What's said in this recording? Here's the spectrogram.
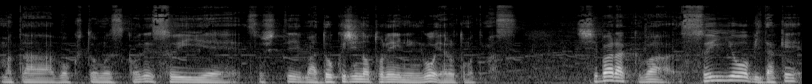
また僕と息子で水泳そしてま独自のトレーニングをやろうと思ってます。しばらくは水曜日だけ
